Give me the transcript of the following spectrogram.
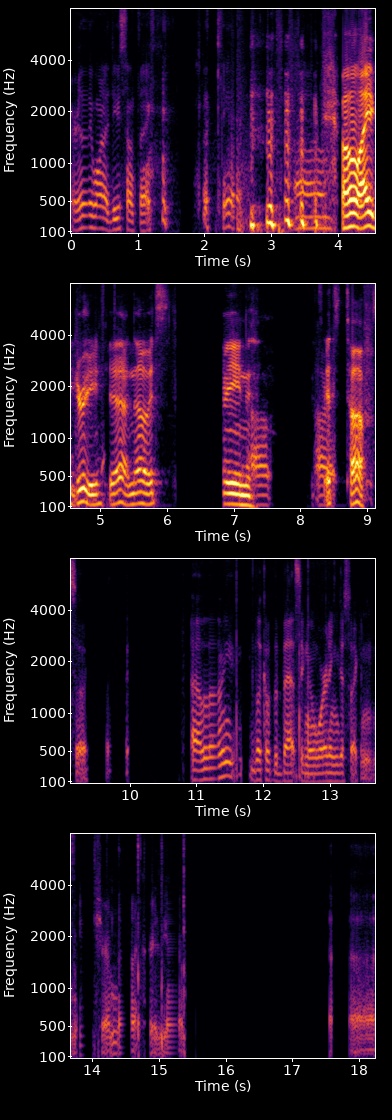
I really want to do something. I can't. Um, oh, I agree. Yeah, no, it's. I mean, uh, it's, all it's tough. So, uh, let me look up the bat signal wording just so I can make sure I'm not crazy. Uh,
